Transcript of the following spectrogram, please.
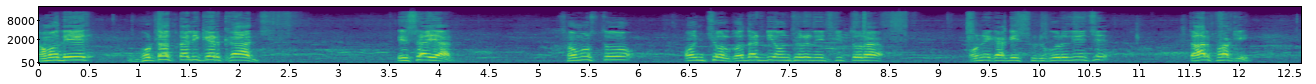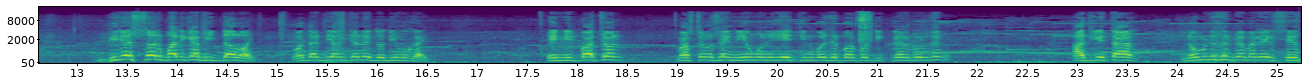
আমাদের ভোটার তালিকার কাজ, এসআইআর, সমস্ত অঞ্চল, গদারডি অঞ্চলের নেতৃত্বরা অনেক আগে শুরু করে দিয়েছে। তার ফাঁকে বীরেশ্বর বালিকা বিদ্যালয়, গদারডি অঞ্চলে দদিমুখায় এই নির্বাচন মাস্টারমশাই নিয়ম অনুযায়ী তিন বছর পর পর ডিক্লেয়ার করে দেন। আজকে তার নমিনেশন পেপারের শেষ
